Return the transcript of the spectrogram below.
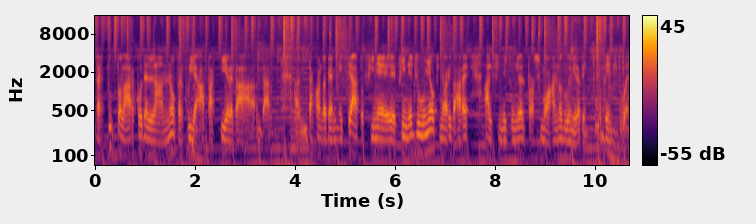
per tutto l'arco dell'anno, per cui a partire da, da, da quando abbiamo iniziato fine, fine, giugno fino ad arrivare al fine giugno del prossimo anno 2022.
